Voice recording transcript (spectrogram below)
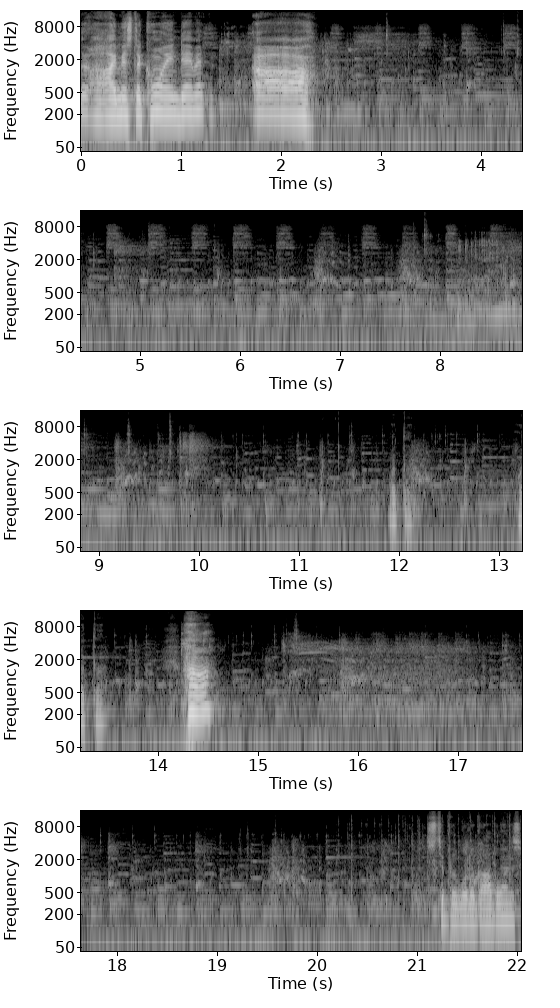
Oh, I missed a coin, damn it. Ah! What the? What the? Huh? Stupid little goblins.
